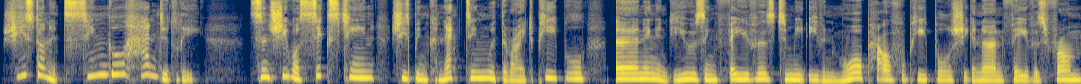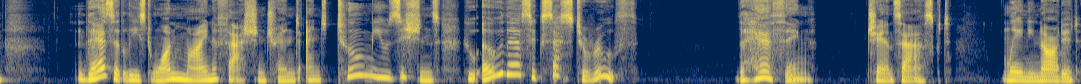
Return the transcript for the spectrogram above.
She's done it single handedly. Since she was 16, she's been connecting with the right people, earning and using favors to meet even more powerful people she can earn favors from. There's at least one minor fashion trend and two musicians who owe their success to Ruth. The hair thing? Chance asked. Laney nodded.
